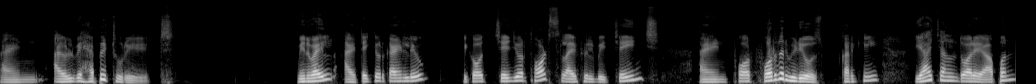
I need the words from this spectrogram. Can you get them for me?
and I will be happy to read it meanwhile I take your kind leave because change your thoughts life will be change and for further videos कारण की या चॅनलद्वारे आपण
